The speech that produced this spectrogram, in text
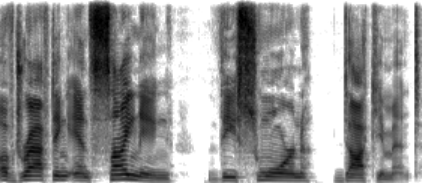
of drafting and signing the sworn document.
